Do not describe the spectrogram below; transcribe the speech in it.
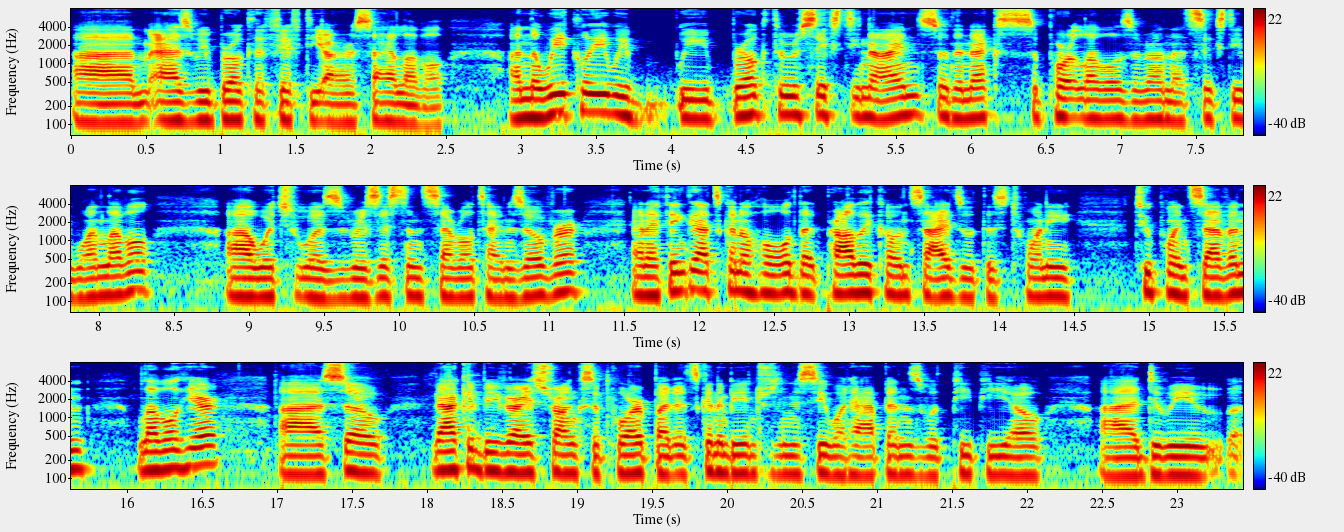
um, as we broke the 50 RSI level. On the weekly, we we broke through 69, so the next support level is around that 61 level uh, which was resistance several times over. And I think that's going to hold. That probably coincides with this 22.7 level here. Uh, so that could be very strong support, but it's going to be interesting to see what happens with PPO. Uh, do we uh,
